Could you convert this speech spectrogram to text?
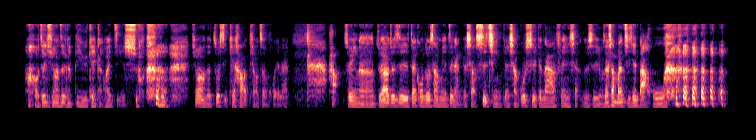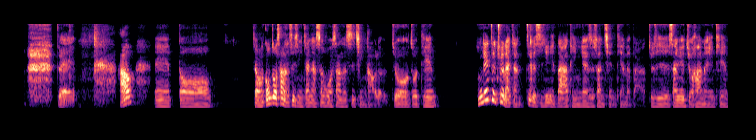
啊！我真希望这个地狱可以赶快结束，希望我的作息可以好好调整回来。好，所以呢，主要就是在工作上面这两个小事情跟小故事跟大家分享，就是我在上班期间打呼。对，好，诶，都讲完工作上的事情，讲讲生活上的事情好了。就昨天。应该正确来讲，这个时间点大家听应该是算前天了吧？就是三月九号那一天。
